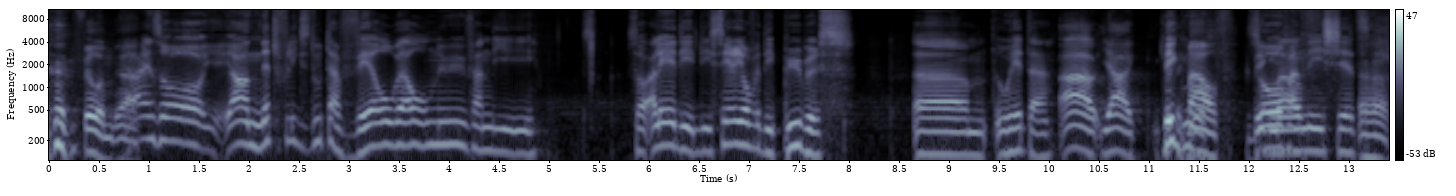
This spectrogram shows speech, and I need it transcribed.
film. Ja. Ja, en zo... Ja, Netflix doet dat veel wel nu, van die... Zo, allee, die, die serie over die pubers. Ehm, hoe heet dat? Ah, ja. Big Mouth. Big Zo Mouth. van die shit. I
